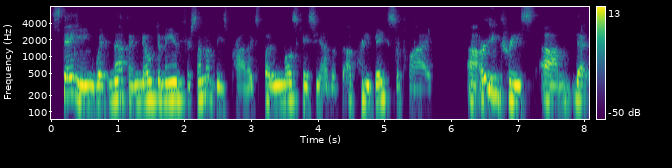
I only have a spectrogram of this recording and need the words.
staying with nothing, no demand for some of these products, but in most cases you have a, a pretty big supply uh, or increase um, that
